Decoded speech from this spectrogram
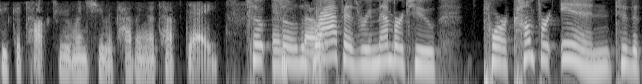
she could talk to when she was having a tough day. So, And so the graph is remember to pour comfort in to the,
